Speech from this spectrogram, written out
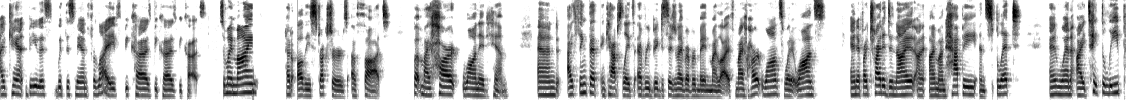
I can't be this with this man for life? Because, because, because. So my mind had all these structures of thought, but my heart wanted him. And I think that encapsulates every big decision I've ever made in my life. My heart wants what it wants. And if I try to deny it, I, I'm unhappy and split. And when I take the leap,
